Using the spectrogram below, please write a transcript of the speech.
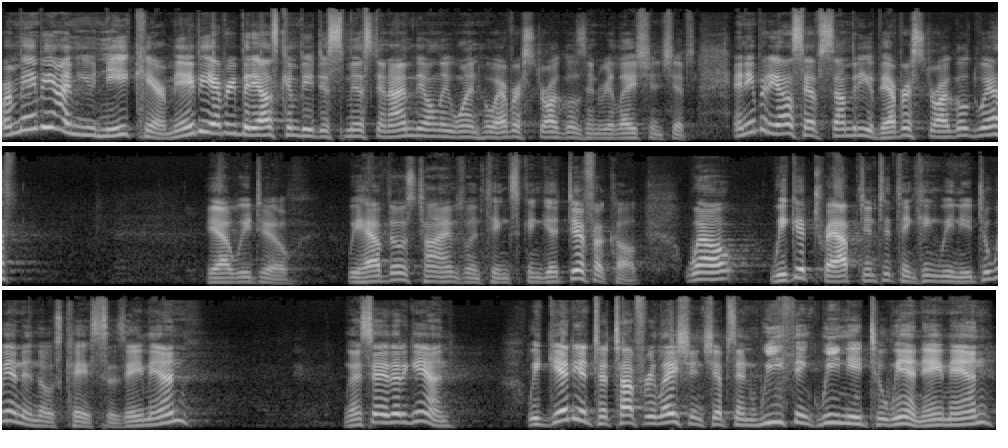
Or maybe I'm unique here. Maybe everybody else can be dismissed and I'm the only one who ever struggles in relationships. Anybody else have somebody you've ever struggled with? Yeah, we do. We have those times when things can get difficult. Well, we get trapped into thinking we need to win in those cases. Amen? I'm going to say that again. We get into tough relationships and we think we need to win. Amen?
